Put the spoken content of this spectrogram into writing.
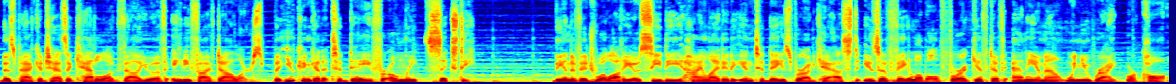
This package has a catalog value of $85, but you can get it today for only $60. The individual audio CD highlighted in today's broadcast is available for a gift of any amount when you write or call.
